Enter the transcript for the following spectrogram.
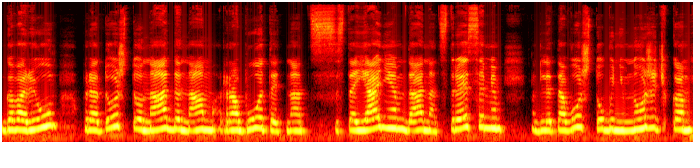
говорю про то, что надо нам работать над состоянием, да, над стрессами для того, чтобы немножечко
